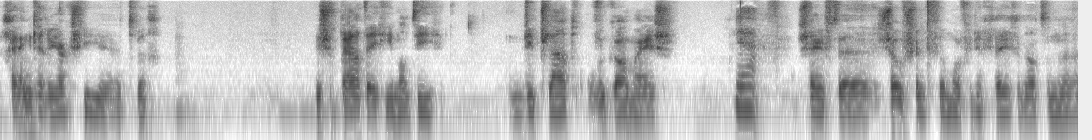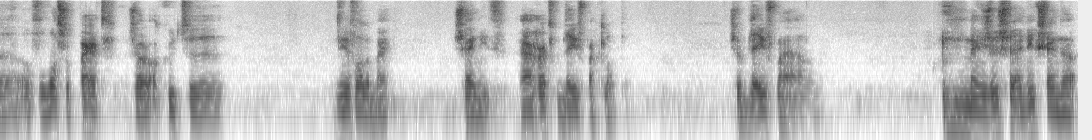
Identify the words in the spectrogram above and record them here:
geen enkele reactie eh, terug. Dus je praat tegen iemand die diep slaapt of in coma is. Ja, Ze heeft eh, zo verschrikkelijk veel morfine gekregen dat een, eh, volwassen paard zou acuut eh, neervallen, maar zij niet. Haar hart bleef maar kloppen. Ze bleef maar ademen. Mijn zussen en ik zijn daar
